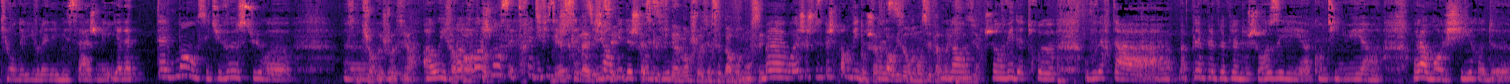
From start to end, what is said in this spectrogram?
qui ont délivré des messages. Mais il y en a tellement, si tu veux, sur. C'est euh, dur de choisir. Ah oui, part- franchement, c'est très Mais difficile. Je est-ce sais que pas la si vie, j'ai c'est. envie de Est-ce choisir. que finalement choisir, c'est pas renoncer Ben ouais, je n'ai pas envie Donc de pas choisir. envie de renoncer, t'as pas envie de non, choisir. J'ai envie d'être euh, ouverte à, à plein, plein, plein, plein de choses et à continuer à, voilà, à m'enrichir de,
